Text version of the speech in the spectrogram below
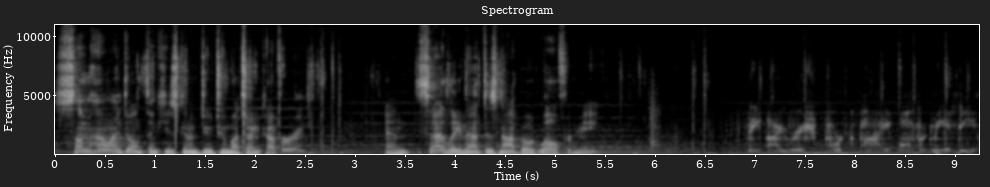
Somehow I don't think he's going to do too much uncovering. And sadly, that does not bode well for me. Irish pork pie offered me a deal.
